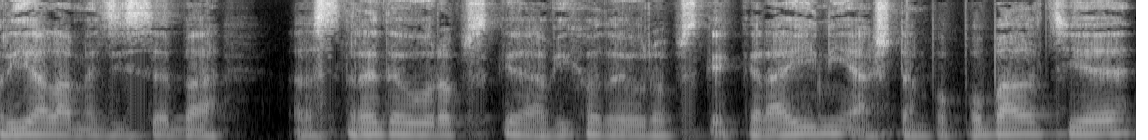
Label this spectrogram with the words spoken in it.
prijala medzi seba e, stredoeurópske a východoeurópske krajiny až tam po Pobaltie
